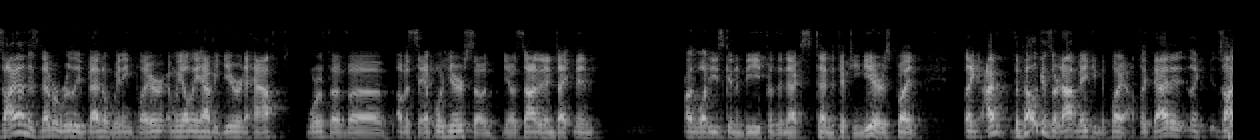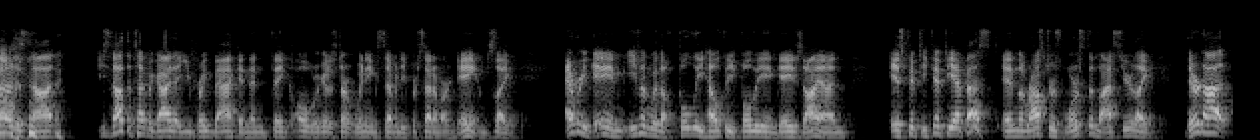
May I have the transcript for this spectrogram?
Zion has never really been a winning player, and we only have a year and a half worth of a uh, of a sample here, so you know it's not an indictment on what he's going to be for the next 10 to 15 years. But like I'm, the Pelicans are not making the playoffs. Like that is like Zion no. is not. He's not the type of guy that you bring back and then think, oh, we're going to start winning 70% of our games. Like every game, even with a fully healthy, fully engaged Zion, is 50-50 at best, and the roster's worse than last year. Like they're not.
